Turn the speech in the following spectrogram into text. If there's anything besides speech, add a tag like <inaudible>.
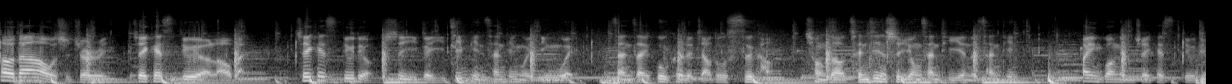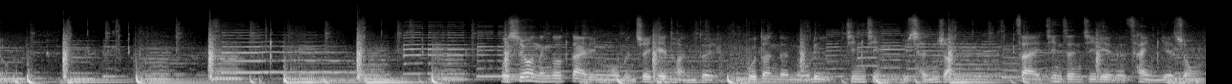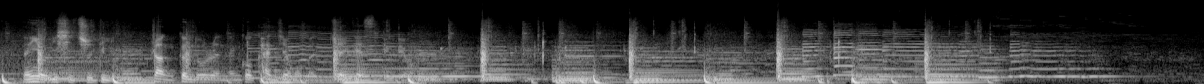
Hello，大家好，我是 Jerry，JK Studio 的老板。JK Studio 是一个以精品餐厅为定位，站在顾客的角度思考，创造沉浸式用餐体验的餐厅。欢迎光临 JK Studio。我希望能够带领我们 JK 团队，不断的努力精进与成长，在竞争激烈的餐饮业中，能有一席之地，让更多人能够看见我们 JK Studio。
